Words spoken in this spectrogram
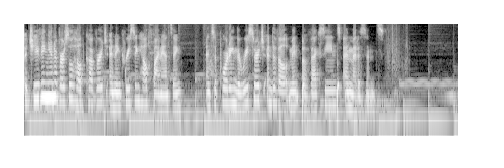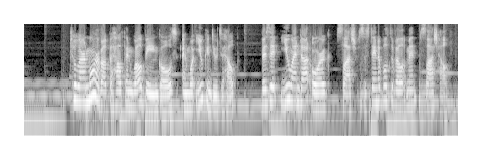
achieving universal health coverage and increasing health financing, and supporting the research and development of vaccines and medicines. To learn more about the health and well-being goals and what you can do to help, visit un.org slash sustainable development slash health.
